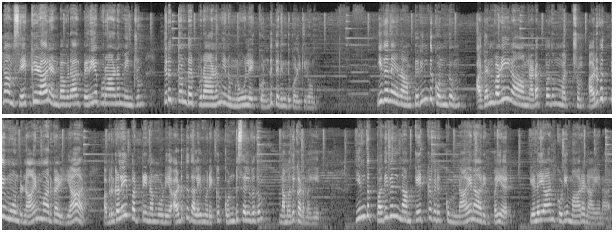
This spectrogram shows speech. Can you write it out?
நாம் சேக்கிழார் என்பவரால் பெரிய புராணம் என்றும் திருத்தொண்டர் புராணம் எனும் நூலை கொண்டு தெரிந்து கொள்கிறோம். இதனை நாம் தெரிந்து கொண்டும் அதன் வழி நாம் நடப்பதும் மற்றும் அறுபத்தி மூன்று நாயன்மார்கள் யார் அவர்களை பற்றி நம்முடைய அடுத்த தலைமுறைக்கு கொண்டு செல்வதும் நமது கடமையே. இந்த பதிவில் நாம் கேட்கவிருக்கும் நாயனாரின் பெயர் இளையான்குடி மாறநாயனார்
